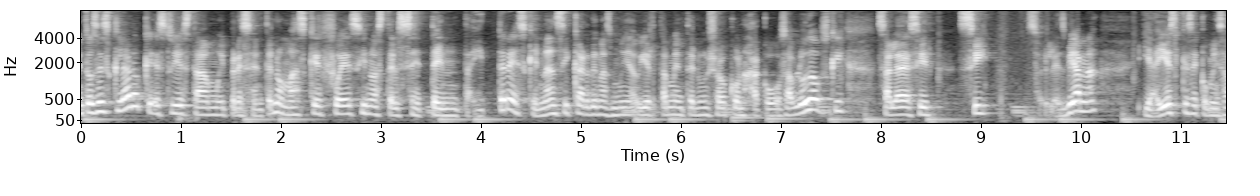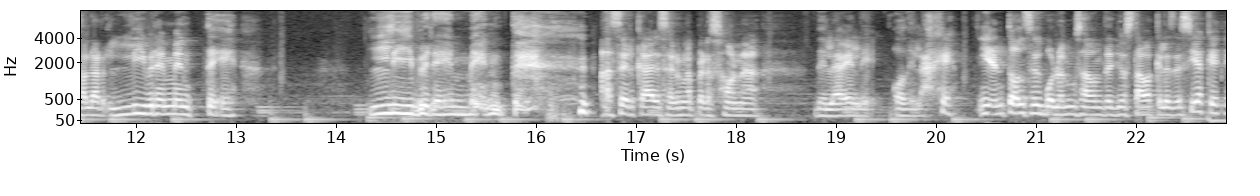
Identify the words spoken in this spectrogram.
Entonces, claro que esto ya estaba muy presente, no más que fue sino hasta el 73 que Nancy Cárdenas muy abiertamente en un show con Jacobo Zabludowski sale a decir sí, soy lesbiana. Y ahí es que se comienza a hablar libremente libremente acerca de ser una persona de la L o de la G. Y entonces volvemos a donde yo estaba, que les decía que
